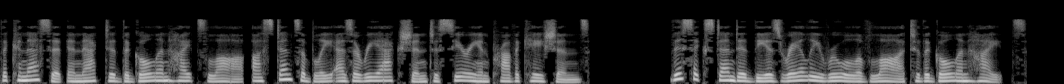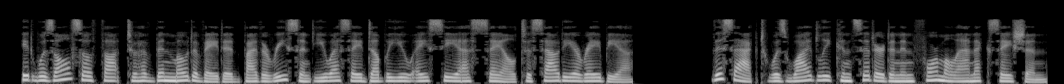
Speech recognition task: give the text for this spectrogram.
the Knesset enacted the Golan Heights Law, ostensibly as a reaction to Syrian provocations. This extended the Israeli rule of law to the Golan Heights. It was also thought to have been motivated by the recent US AWACS sale to Saudi Arabia. This act was widely considered an informal annexation.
